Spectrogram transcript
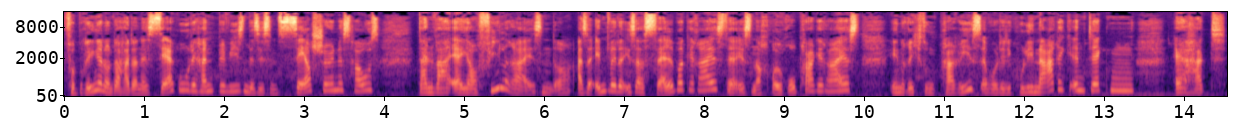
verbringen. Und da hat er eine sehr gute Hand bewiesen. Das ist ein sehr schönes Haus. Dann war er ja auch viel Reisender. Also entweder ist er selber gereist, er ist nach Europa gereist, in Richtung Paris. Er wollte die Kulinarik entdecken. Er hat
